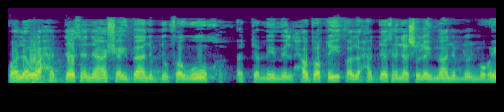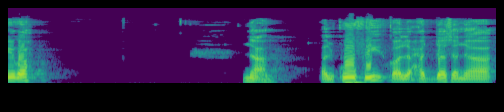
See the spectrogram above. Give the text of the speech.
قال وحدثنا شيبان بن فروخ التميمي الحبطي قال حدثنا سليمان بن المغيرة. نعم. الكوفي قال حدثنا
